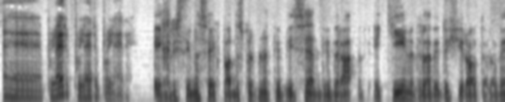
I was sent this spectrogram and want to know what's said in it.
Ε, πουλέρι, πουλέρι, πουλέρι. Η Χριστίνα Σέιχ πάντως πρέπει να τη δει σε αντιδρά... Εκεί είναι δηλαδή το χειρότερο. Δεν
